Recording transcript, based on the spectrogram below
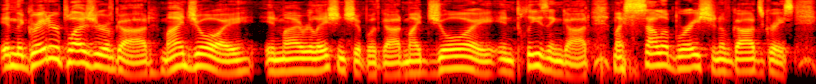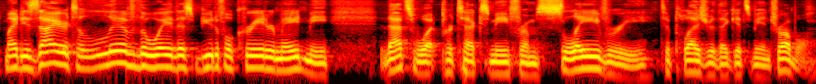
In the greater pleasure of God, my joy in my relationship with God, my joy in pleasing God, my celebration of God's grace, my desire to live the way this beautiful Creator made me, that's what protects me from slavery to pleasure that gets me in trouble.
